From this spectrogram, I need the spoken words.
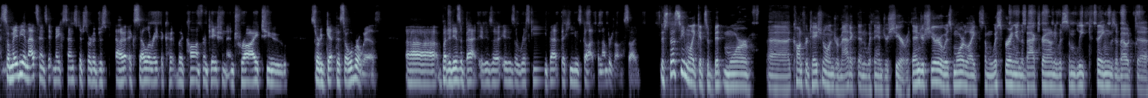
so maybe in that sense it makes sense to sort of just uh, accelerate the, the confrontation and try to sort of get this over with uh, but it is a bet it is a it is a risky bet that he's got the numbers on his side this does seem like it's a bit more uh, confrontational and dramatic than with Andrew Scheer. With Andrew Scheer, it was more like some whispering in the background. It was some leaked things about, uh,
